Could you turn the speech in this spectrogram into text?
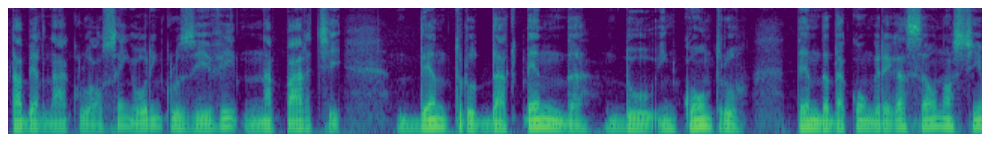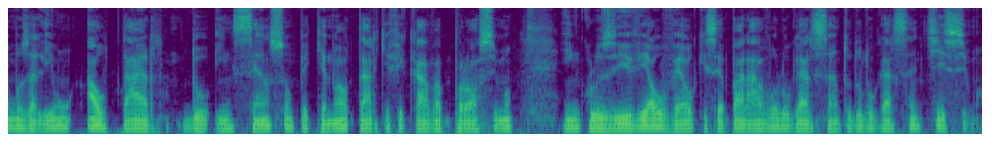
tabernáculo ao Senhor, inclusive na parte dentro da tenda do encontro tenda da congregação, nós tínhamos ali um altar do incenso, um pequeno altar que ficava próximo, inclusive ao véu que separava o lugar santo do lugar santíssimo.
